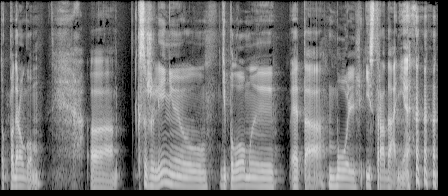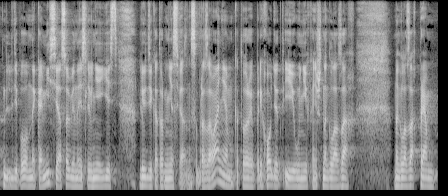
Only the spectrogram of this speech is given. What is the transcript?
только по-другому. Э, К сожалению, дипломы это боль и страдания для дипломной комиссии, особенно если в ней есть люди, которые не связаны с образованием, которые приходят и у них, конечно, на глазах на глазах прям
